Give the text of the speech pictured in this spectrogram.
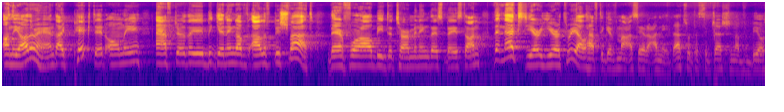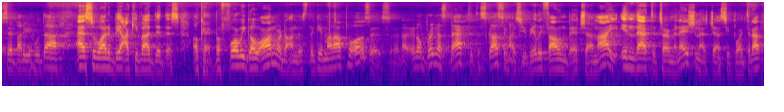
On the other hand, I picked it only after the beginning of Aleph Bishvat. Therefore, I'll be determining this based on the next year, year three, I'll have to give Maaseh Ani. That's what the suggestion of Rabbi Yosef Bar Yehuda as to why Rabbi Akiva did this. Okay, before we go onward on this, the Gemara pauses. It'll bring us back to discussing, is he really following Bet Shammai in that determination, as Jesse pointed out?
